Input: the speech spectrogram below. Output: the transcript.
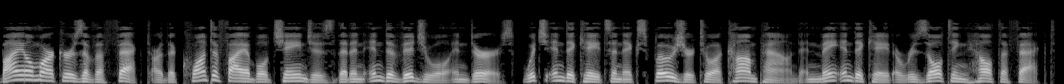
Biomarkers of effect are the quantifiable changes that an individual endures, which indicates an exposure to a compound and may indicate a resulting health effect.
